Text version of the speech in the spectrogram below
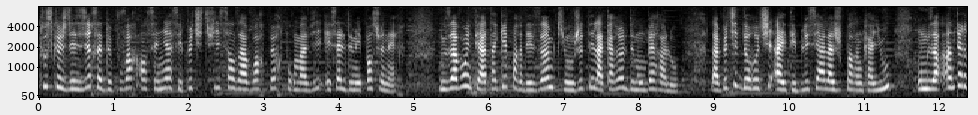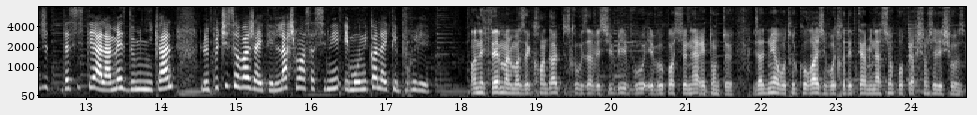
Tout ce que je désire, c'est de pouvoir enseigner à ces petites filles sans avoir peur pour ma vie et celle de mes pensionnaires. Nous avons été attaqués par des hommes qui ont jeté la carriole de mon père à l'eau. La petite Dorothy a été blessée à la joue par un caillou. On nous a interdit d'assister à la messe dominicale. Le petit sauvage a été lâchement assassiné et mon école a été brûlée. En effet, mademoiselle Crandall, tout ce que vous avez subi, vous et vos pensionnaires, est honteux. J'admire votre courage et votre détermination pour faire changer les choses.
